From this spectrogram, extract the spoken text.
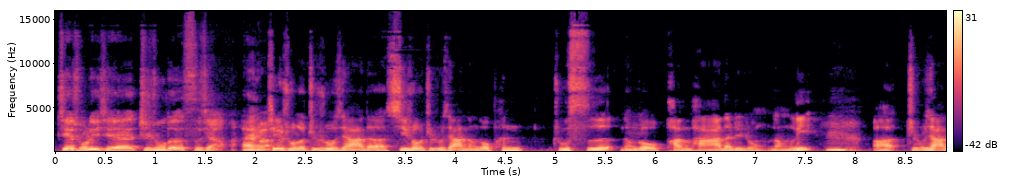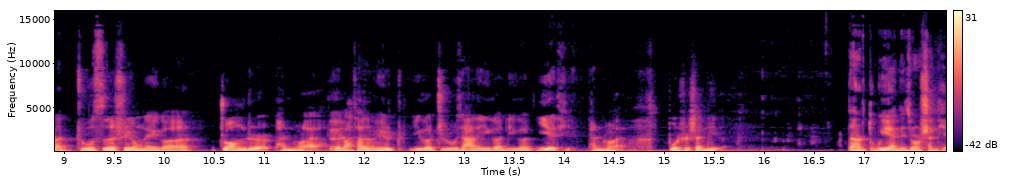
接触了一些蜘蛛的思想，哎，接触了蜘蛛侠的吸收蜘蛛侠能够喷蛛丝、能够攀爬的这种能力。嗯啊，蜘蛛侠的蛛丝是用那个装置喷出来的，对吧？它等于一个蜘蛛侠的一个一个液体喷出来的，不是身体的。但是毒液那就是身体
